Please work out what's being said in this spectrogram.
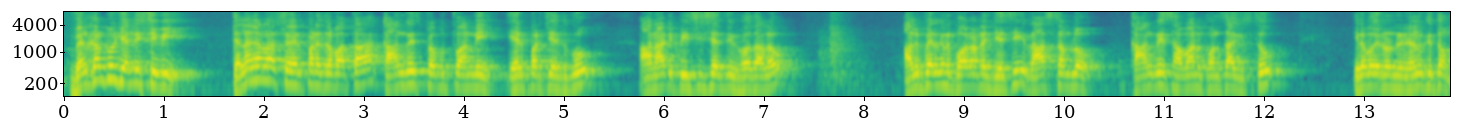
Welcome to journalist TV. Telangana రాష్ట్రం ఏర్పడిన తర్వాత కాంగ్రెస్ ప్రభుత్వాన్ని ఏర్పరిచేందుకు ఆనాటి పిసిసి అధ్యక్ష హోదాలో అలుపెరగని పోరాటం చేసి రాష్ట్రంలో కాంగ్రెస్ హవాను కొనసాగిస్తూ ఇరవై రెండు నెలల క్రితం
